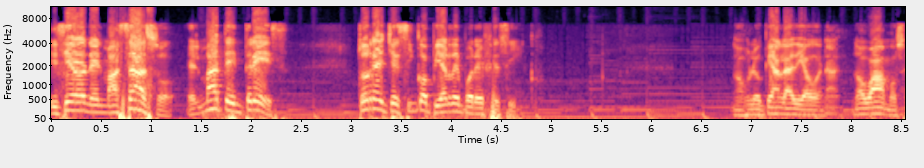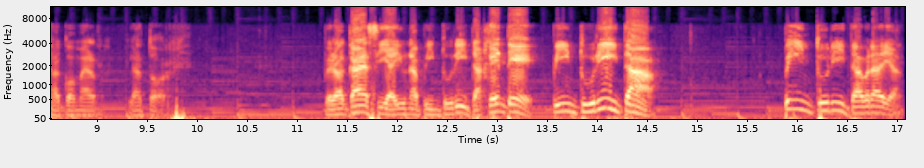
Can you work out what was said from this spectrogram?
Hicieron el mazazo, el mate en 3. Torre H5 pierde por F5. Nos bloquean la diagonal. No vamos a comer la torre. Pero acá sí hay una pinturita. Gente, pinturita. Pinturita, Brian.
